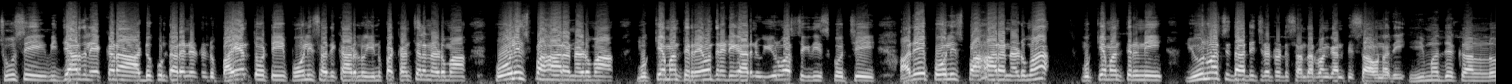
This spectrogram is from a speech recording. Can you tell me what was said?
చూసి విద్యార్థులు ఎక్కడ అడ్డుకుంటారనేటువంటి భయంతో పోలీస్ అధికారులు ఇనుప కంచెల నడుమ పోలీస్ పహార నడుమ ముఖ్యమంత్రి రేవంత్ రెడ్డి గారిని యూనివర్సిటీకి తీసుకొచ్చి అదే పోలీస్ పహార నడుమ ముఖ్యమంత్రిని యూనివర్సిటీ దాటించినటువంటి సందర్భం కనిపిస్తా ఉన్నది. ఈ మధ్య కాలంలో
